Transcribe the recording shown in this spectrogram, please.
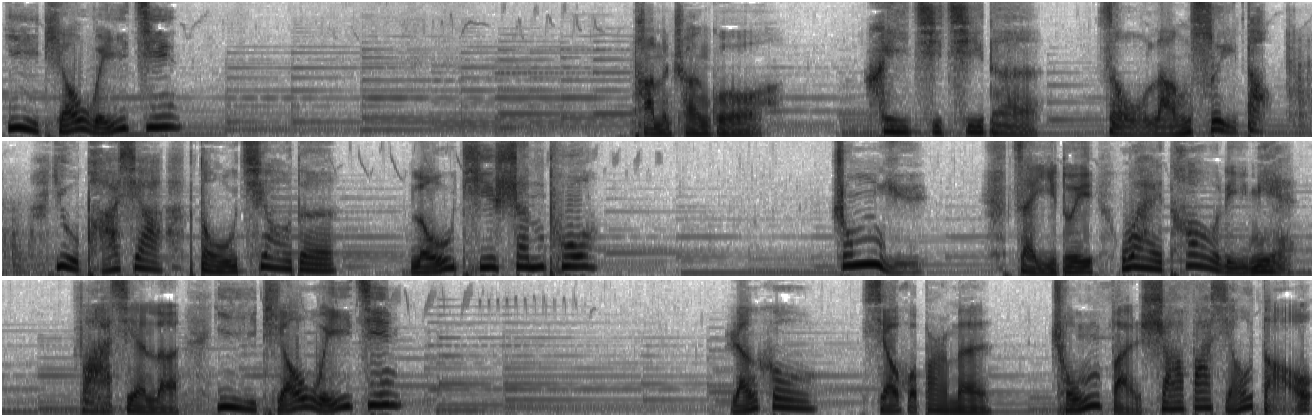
一条围巾。他们穿过黑漆漆的走廊隧道，又爬下陡峭的楼梯山坡。终于，在一堆外套里面，发现了一条围巾。然后，小伙伴们重返沙发小岛，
